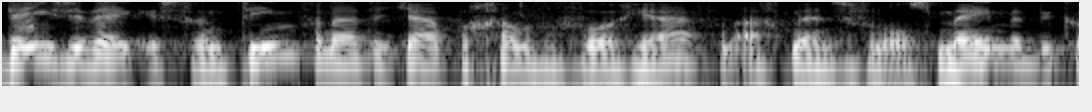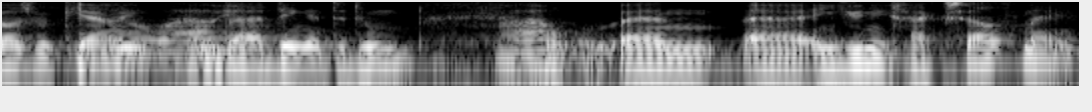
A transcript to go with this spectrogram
deze week is er een team vanuit het jaarprogramma van vorig jaar, van acht mensen van ons mee met Because We Carry, Oh, om daar ja. dingen te doen. En in juni ga ik zelf mee.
